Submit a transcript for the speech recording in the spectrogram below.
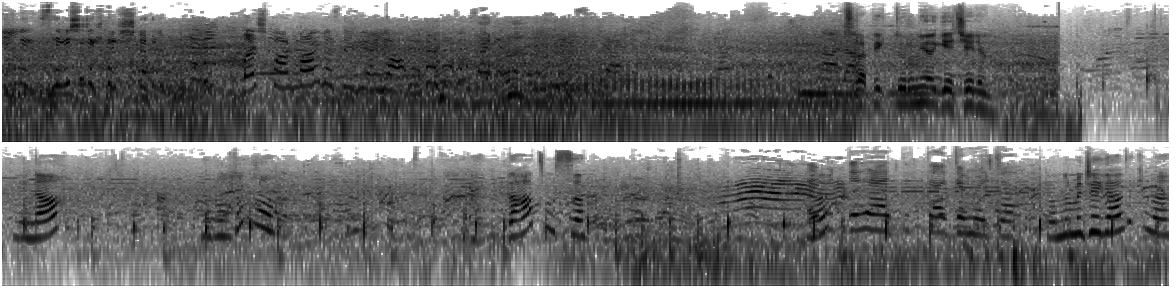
Elini sevişirik şöyle. Baş parmağıyla seviyor ya. Trafik durmuyor geçelim. Lina. Yoruldun mu? Rahat mısın? Ha? Dondurmacıya geldik mi?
